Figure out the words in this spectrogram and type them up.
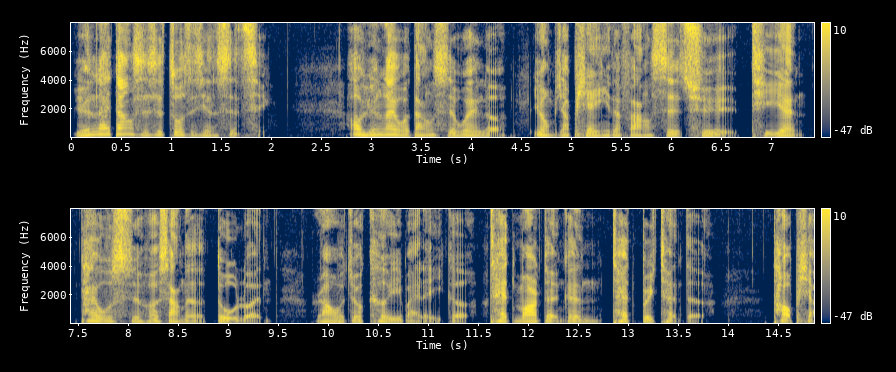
原来当时是做这件事情。哦，原来我当时为了用比较便宜的方式去体验泰晤士河上的渡轮，然后我就刻意买了一个。Ted Martin 跟 Ted Britain 的套票，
